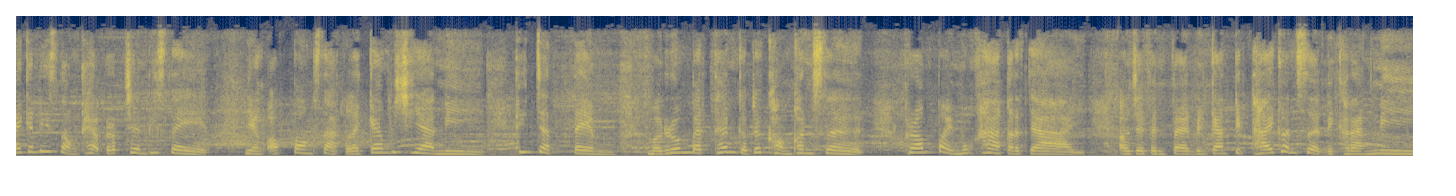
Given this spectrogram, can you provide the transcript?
ายกันที่ 2 แขกรับเชิญพิเศษ อย่างอ๊อฟปองศักดิ์และแก้มวิชยานี ที่จัดเต็มมาร่วมแบทเทิลกับเจ้าของคอนเสิร์ต พร้อมปล่อยมุกฮากระจาย เอาใจแฟนๆเป็นการปิดท้ายคอนเสิร์ตในครั้งนี้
